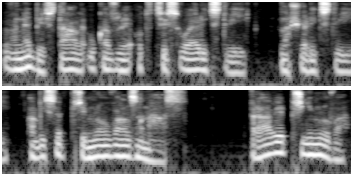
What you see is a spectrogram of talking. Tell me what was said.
V nebi stále ukazuje Otci svoje lidství, naše lidství, aby se přimlouval za nás. Právě přímluva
